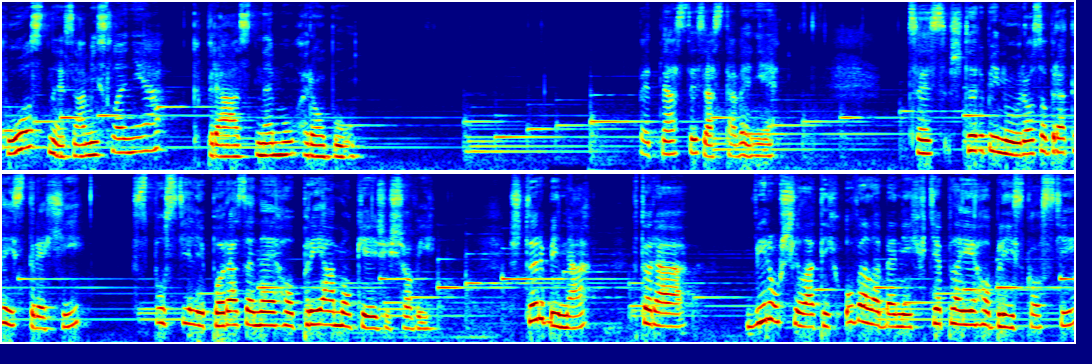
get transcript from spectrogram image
pôstne zamyslenia k prázdnemu hrobu. 15. zastavenie Cez štrbinu rozobratej strechy spustili porazeného priamo k Ježišovi. Štrbina, ktorá vyrušila tých uvelebených v teple jeho blízkosti,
